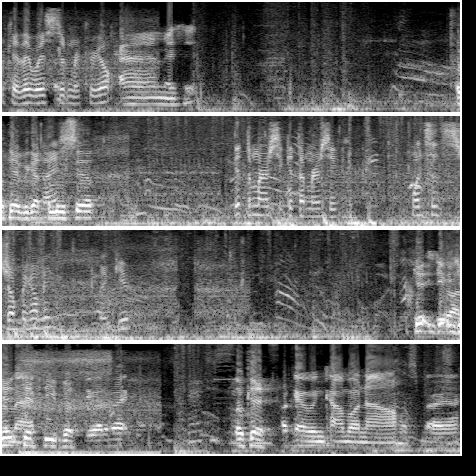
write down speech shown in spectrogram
Okay, they wasted Mercury ult. Time is it? Okay, we got the Nice. Lucio. Get the Mercy, get the Mercy. Once it's jumping on me. Thank you. Get You get get, get D.Va. You got it back? Okay. Okay, we can combo now. Alright.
